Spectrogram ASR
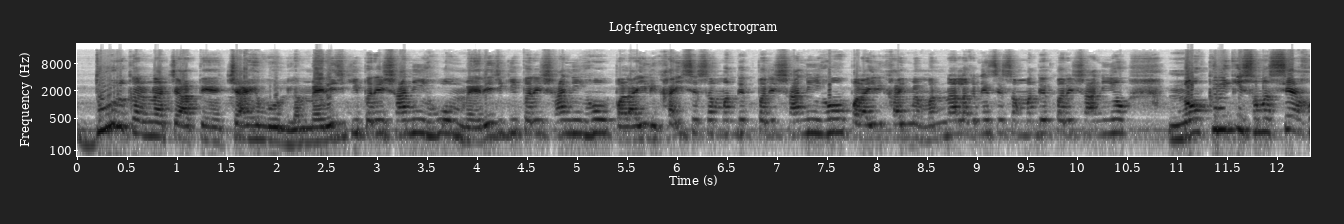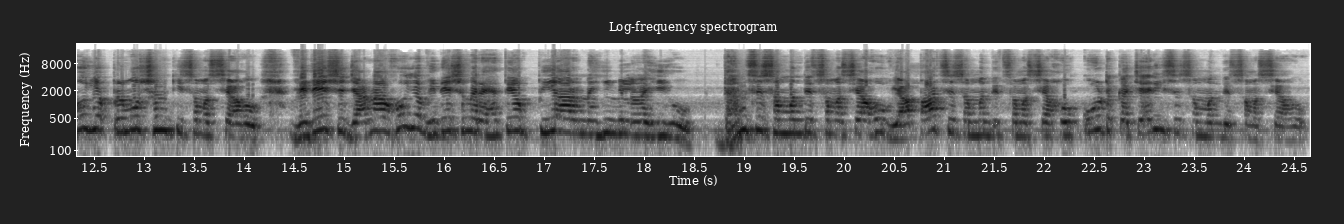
दूर करना चाहते हैं, चाहे वो लव मैरिज की परेशानी हो, मैरिज की परेशानी हो, पढ़ाई लिखाई से संबंधित परेशानी हो, पढ़ाई लिखाई में मन न लगने से संबंधित परेशानी हो, नौकरी की समस्या हो या प्रमोशन की समस्या हो, विदेश जाना हो या विदेश में रहते हो, पीआर नहीं मिल रही हो, धन से संबंधित समस्या हो, व्यापार से संबंधित समस्या हो, कोर्ट कचहरी से संबंधित समस्या हो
